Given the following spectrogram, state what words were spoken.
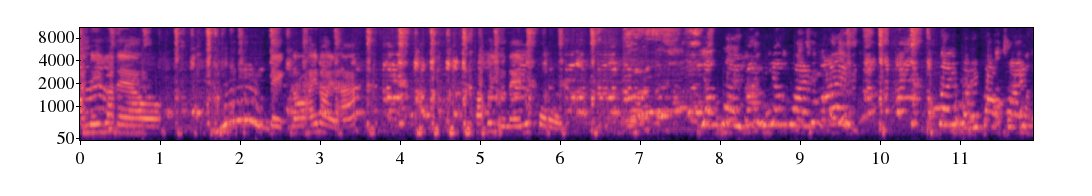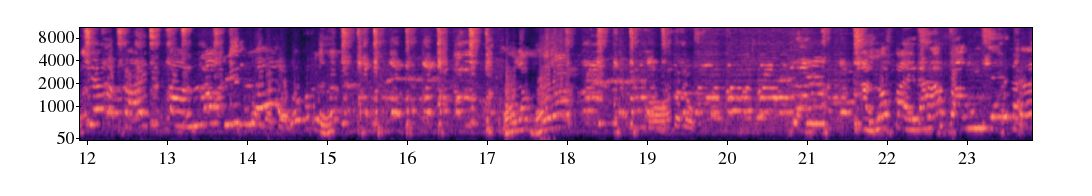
อันนี้ก็แนวเด็กน้อยหน่อยนะเข้าไปอยู่ในลูกโป่ง ยังไหวไหมยังไหวไหมไม่ไหวบอกไหวจ้าไปกันต่อรอบนี้เลอแล้วได้ฮะพอแล้วพอแล้วอ๋อสนุกอ่านรอบใหม่นะคะฟังดีๆนะคะ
